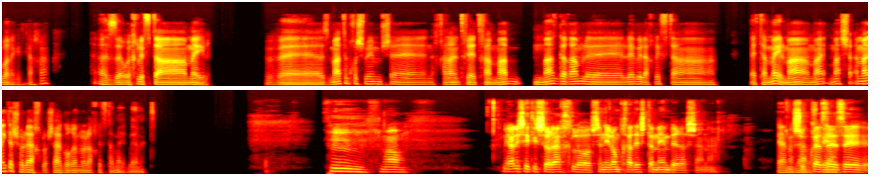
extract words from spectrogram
בוא נגיד ככה. אז הוא החליף את המייל. ואז מה אתם חושבים, שחנן נתחיל איתך, מה, מה גרם ללוי להחליף את ה... את המייל, מה, מה, מה, מה היית שולח לו שהיה גורם לו להחליף את המייל באמת? Hmm, וואו. נראה לי שהייתי שולח לו שאני לא מחדש את הממבר השנה. כן, משהו כזה, זה,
